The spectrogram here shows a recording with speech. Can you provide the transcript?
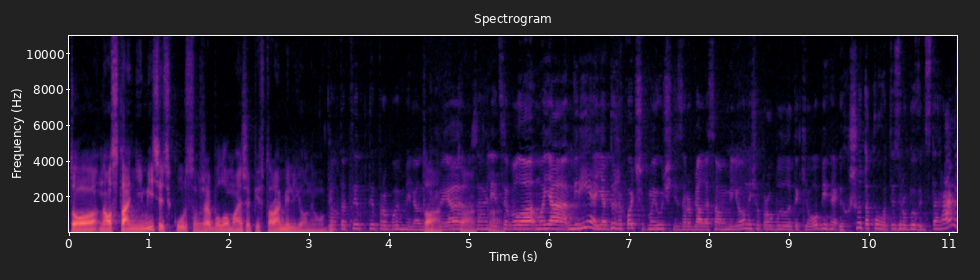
то на останній місяць курсу вже було майже півтора мільйони обіг. Тобто ти, ти пробив мільйон. Так, Дуже. Я так, взагалі так. це була моя мрія. Я дуже хочу, щоб мої учні заробляли саме мільйони, щоб робили такі обіги. І Що такого ти зробив в інстаграмі,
